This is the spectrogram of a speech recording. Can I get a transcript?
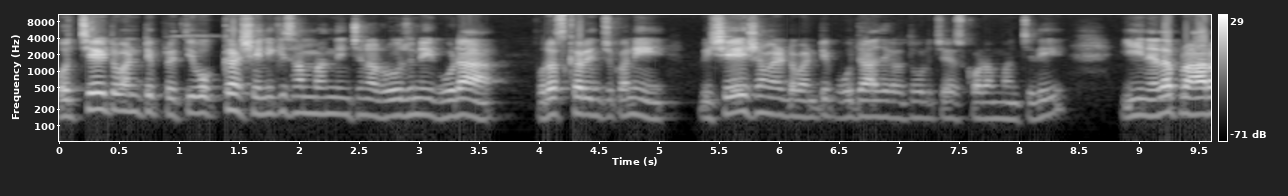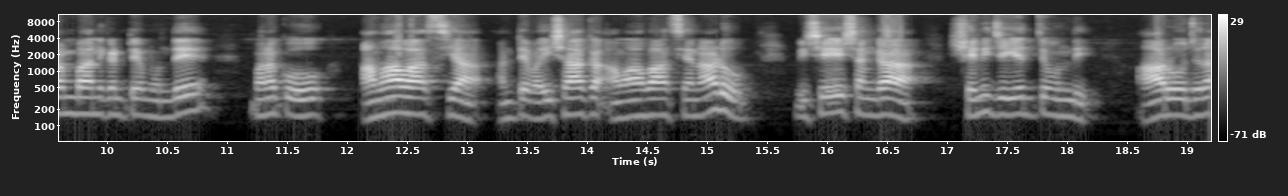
వచ్చేటువంటి ప్రతి ఒక్క శనికి సంబంధించిన రోజుని కూడా పురస్కరించుకొని విశేషమైనటువంటి పూజా జాగ్రత్తలు చేసుకోవడం మంచిది. ఈ నెల ప్రారంభానికంటే ముందే మనకు అమావాస్య అంటే వైశాఖ అమావాస్య నాడు విశేషంగా శని జయంతి ఉంది. ఆ రోజున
